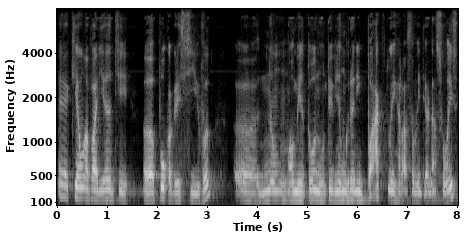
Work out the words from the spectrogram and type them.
é que é uma variante uh, pouco agressiva, uh, não aumentou, não teve nenhum grande impacto em relação a internações.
